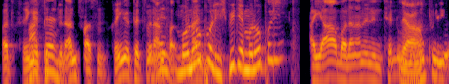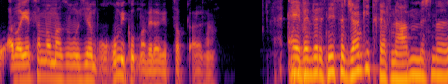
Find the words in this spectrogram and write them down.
Was? Ringelpitz denn? mit anfassen. Ringelpitz mit Nein, anfassen. Monopoly. Spielt ihr Monopoly? Ah ja, aber dann an den Nintendo Ja. Monopoly. Aber jetzt haben wir mal so hier im Rummikub mal wieder gezockt, Alter. Ey, wenn wir das nächste Junkie-Treffen haben, müssen wir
